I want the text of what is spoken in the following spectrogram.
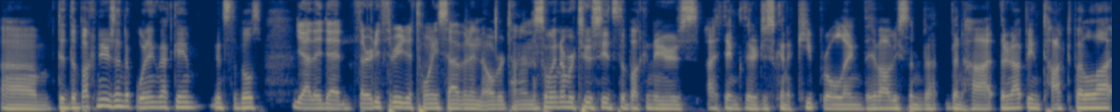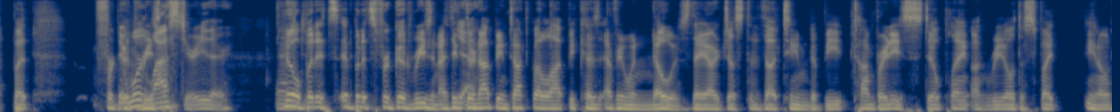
Um, did the Buccaneers end up winning that game against the Bills? yeah, they did. 33 to 27 in overtime. So my number two seeds the Buccaneers. I think they're just going to keep rolling. They've obviously been hot. They're not being talked about a lot, but for They good weren't reason. last year either. No, but it's but it's for good reason. I think Yeah. they're not being talked about a lot because everyone knows they are just the team to beat. Tom Brady's still playing unreal despite, you know,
